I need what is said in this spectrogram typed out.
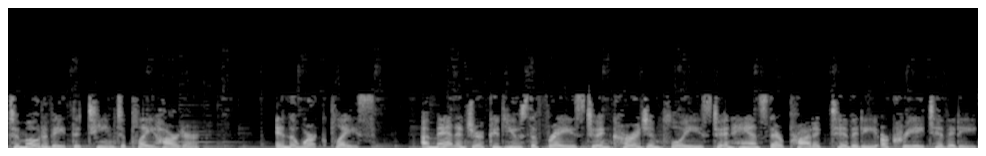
to motivate the team to play harder. In the workplace, a manager could use the phrase to encourage employees to enhance their productivity or creativity.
